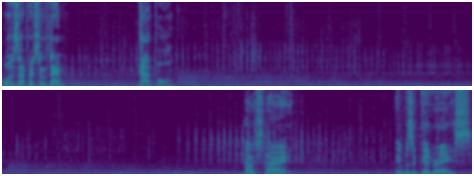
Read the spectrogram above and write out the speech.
What was that person's name? Tadpole. I'm sorry. It was a good race.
